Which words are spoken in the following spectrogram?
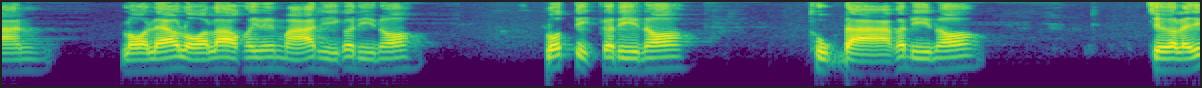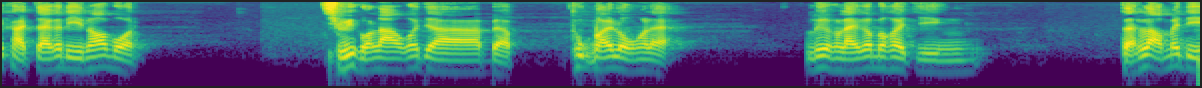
าน รอแล้วรอเล่าเขาไม่มาทีก็ดีเนาะรถติดก็ดีเนาะถูกด่าก็ดีเนาะ เจออะไรที่ขัดใจก็ดีนาะหมดชีวิตของเราก็จะแบบทุกข์น้อยลงแหละ เรื่องอะไรก็ไม่ค่อยจริง แต่ถ้าเราไม่ดี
